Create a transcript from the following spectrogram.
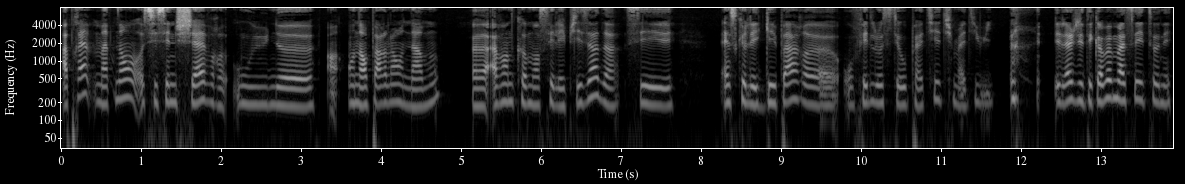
Après, maintenant, si c'est une chèvre ou une... en en parlant en amont, avant de commencer l'épisode, c'est... Est-ce que les guépards ont fait de l'ostéopathie? Et tu m'as dit oui. Et là, j'étais quand même assez étonnée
